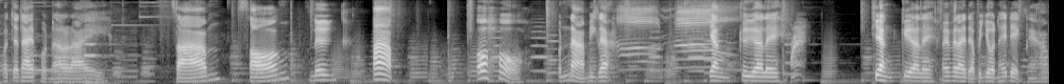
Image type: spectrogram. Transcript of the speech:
ว่าจะได้ผลอะไร 3 2 1ป้าบ โอ้โห ผลหนามอีกแล้ว อย่างเกลือเลย อย่างเกลือเลย ไม่เป็นไร เดี๋ยวไปโยนให้เด็กนะครับ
